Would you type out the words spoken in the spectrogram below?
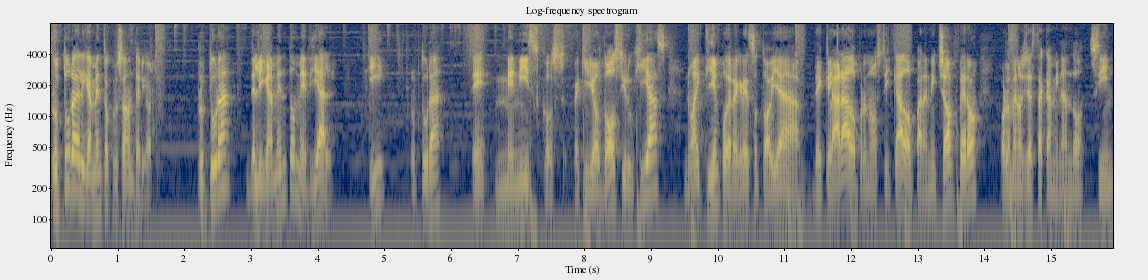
Ruptura del ligamento cruzado anterior, ruptura del ligamento medial y ruptura de meniscos. Requirió dos cirugías, no hay tiempo de regreso todavía declarado, pronosticado para Nick Chubb, pero por lo menos ya está caminando sin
